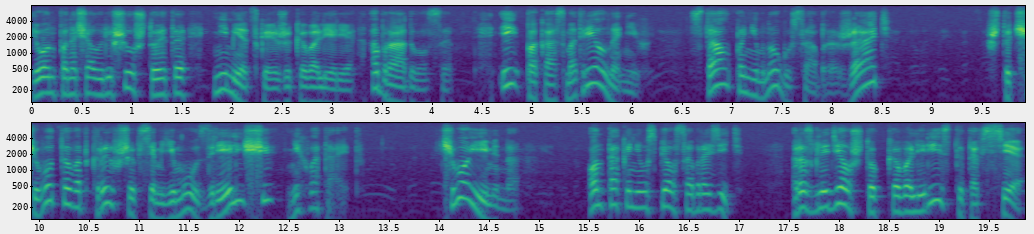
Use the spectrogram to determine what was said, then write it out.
и он поначалу решил, что это немецкая же кавалерия, обрадовался. И пока смотрел на них, стал понемногу соображать, что чего-то в открывшемся ему зрелище не хватает. Чего именно? Он так и не успел сообразить. Разглядел, что кавалеристы-то все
